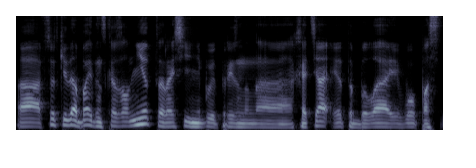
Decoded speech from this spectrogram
А, все-таки, да, Байден сказал нет, Россия не будет признана, хотя это была его, пос...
